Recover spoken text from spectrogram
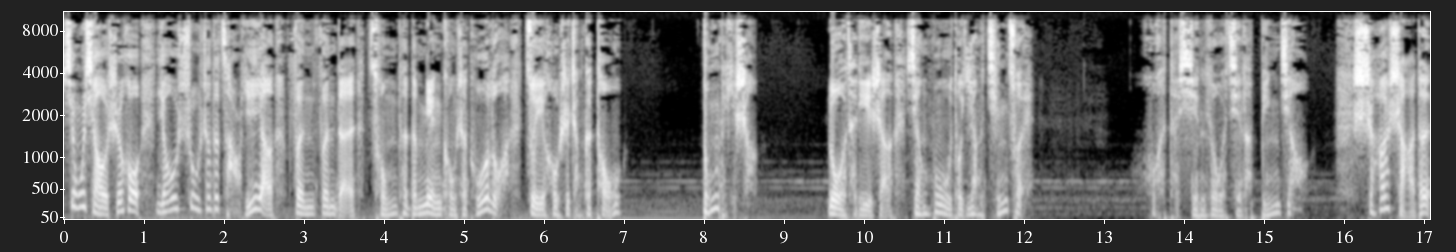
像我小时候摇树上的枣一样，纷纷的从他的面孔上脱落。最后是整个头，咚的一声，落在地上，像木头一样清脆。我的心落进了冰窖，傻傻的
